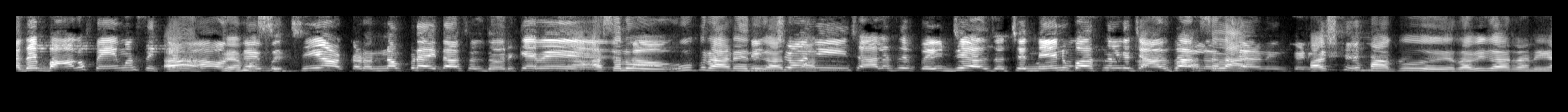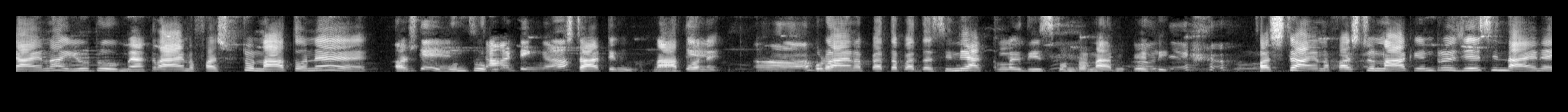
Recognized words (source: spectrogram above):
అదే బాగా ఫేమస్ అక్కడ ఉన్నప్పుడు అయితే అసలు దొరికేవే అసలు ఊపిరి ఆడేది కాదు చాలా సేపు వెయిట్ చేయాల్సి వచ్చేది. నేను పర్సనల్గా చాలా సార్లు ఫస్ట్ మాకు రవి గారు అని ఆయన యూట్యూబ్ మేకర్ ఆయన ఫస్ట్ నాతోనే ఫస్ట్ గుంటూరు స్టార్టింగ్ స్టార్టింగ్ నాతోనే. ఇప్పుడు ఆయన పెద్ద పెద్ద సినీ యాక్టర్లకు తీసుకుంటున్నారు వెళ్ళి. ఫస్ట్ ఆయన ఫస్ట్ నాకు ఇంటర్వ్యూ చేసింది ఆయనే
